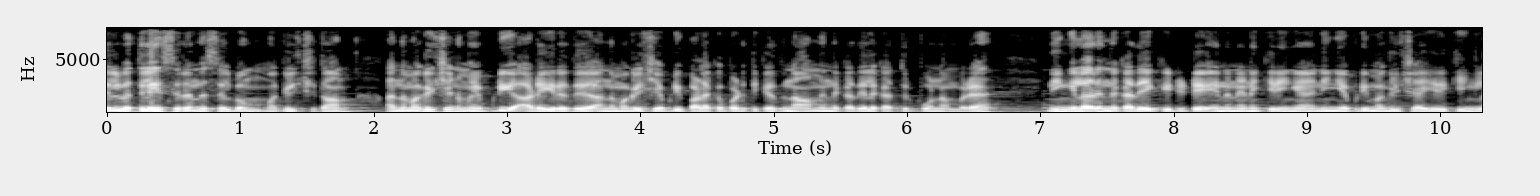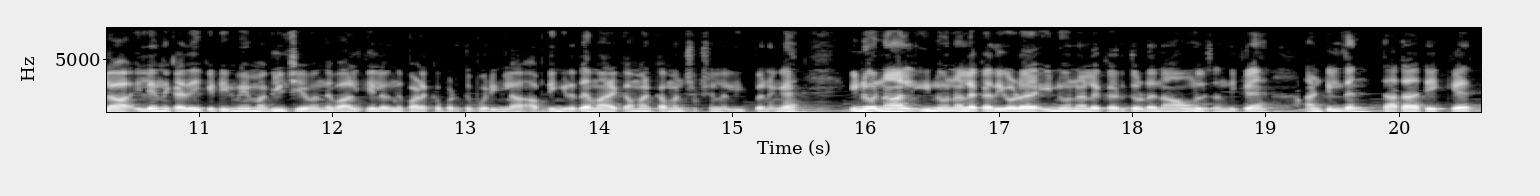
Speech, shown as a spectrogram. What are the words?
செல்வத்திலே சிறந்த செல்வம் மகிழ்ச்சி தான் அந்த மகிழ்ச்சியை நம்ம எப்படி அடைகிறது அந்த மகிழ்ச்சியை எப்படி பழக்கப்படுத்திக்கிறது நாம் இந்த கதையில் கற்றுருப்போம் நம்புகிறேன் நீங்கள் எல்லாரும் இந்த கதையை கேட்டுட்டு என்ன நினைக்கிறீங்க? நீங்கள் எப்படி மகிழ்ச்சியாக இருக்கீங்களா? இல்லை இந்த கதையை கேட்டிருமே மகிழ்ச்சியை வந்து வாழ்க்கையில் வந்து பழக்கப்படுத்த போகிறீங்களா அப்படிங்கிறத மறக்காமல் கமெண்ட் செக்ஷனில் லீவ் பண்ணுங்கள் இன்னொரு நாள் இன்னொரு நல்ல கதையோட இன்னொரு நல்ல கருத்தோட நான் உங்களை சந்திக்கிறேன். Until then tata take care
